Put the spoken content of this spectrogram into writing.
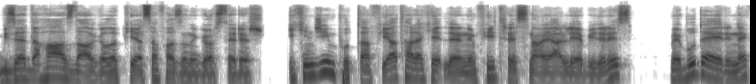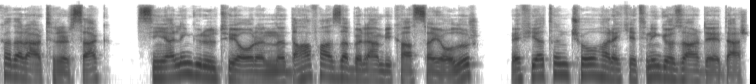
bize daha az dalgalı piyasa fazını gösterir. İkinci inputta fiyat hareketlerinin filtresini ayarlayabiliriz ve bu değeri ne kadar artırırsak sinyalin gürültüye oranını daha fazla bölen bir katsayı olur ve fiyatın çoğu hareketini göz ardı eder.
